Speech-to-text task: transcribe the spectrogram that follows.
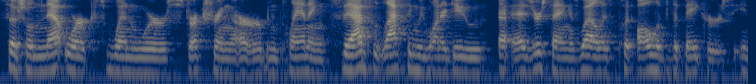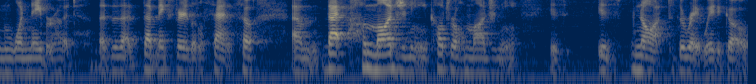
social networks when we're structuring our urban planning the absolute last thing we want to do as you're saying as well is put all of the bakers in one neighborhood that that, that makes very little sense so um, that homogeny cultural homogeny is is not the right way to go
